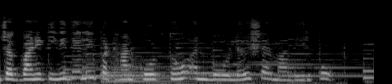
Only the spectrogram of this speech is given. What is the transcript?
ਜਗਬਾਣੀ ਟੀਵੀ ਦੇ ਲਈ ਪਠਾਨਕੋਟ ਤੋਂ ਅਨਮੋਲ ਸ਼ਰਮਾ ਦੀ ਰਿਪੋਰਟ।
